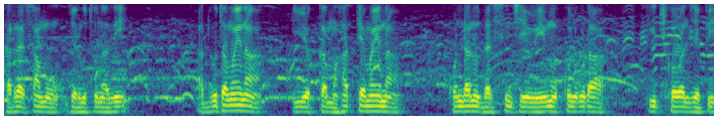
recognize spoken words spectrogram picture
కర్రసాము జరుగుతున్నది. అద్భుతమైన ఈ యొక్క మహత్యమైన కొండను దర్శించి మీ మొక్కులు కూడా తీర్చుకోవాలని చెప్పి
